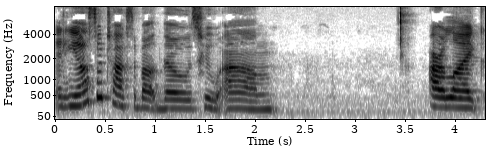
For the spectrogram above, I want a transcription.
And he also talks about those who um, are like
